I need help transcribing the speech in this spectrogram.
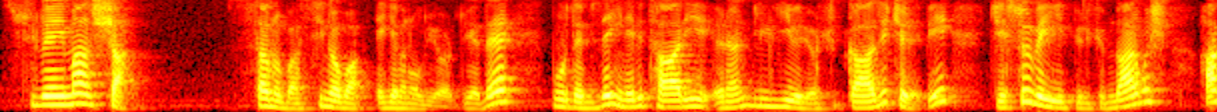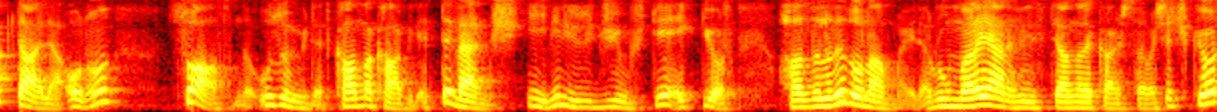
Süleyman Şah Sanuba, Sinoba egemen oluyor diye de burada bize yine bir tarihi önemli bilgi veriyor. Çünkü Gazi Çelebi cesur ve yiğit bir hükümdarmış. Hak Teala onu su altında uzun müddet kalma kabiliyette vermiş. İyi bir yüzücüymüş diye ekliyor. Hazırladığı donanmayla Rumlara yani Hristiyanlara karşı savaşa çıkıyor.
